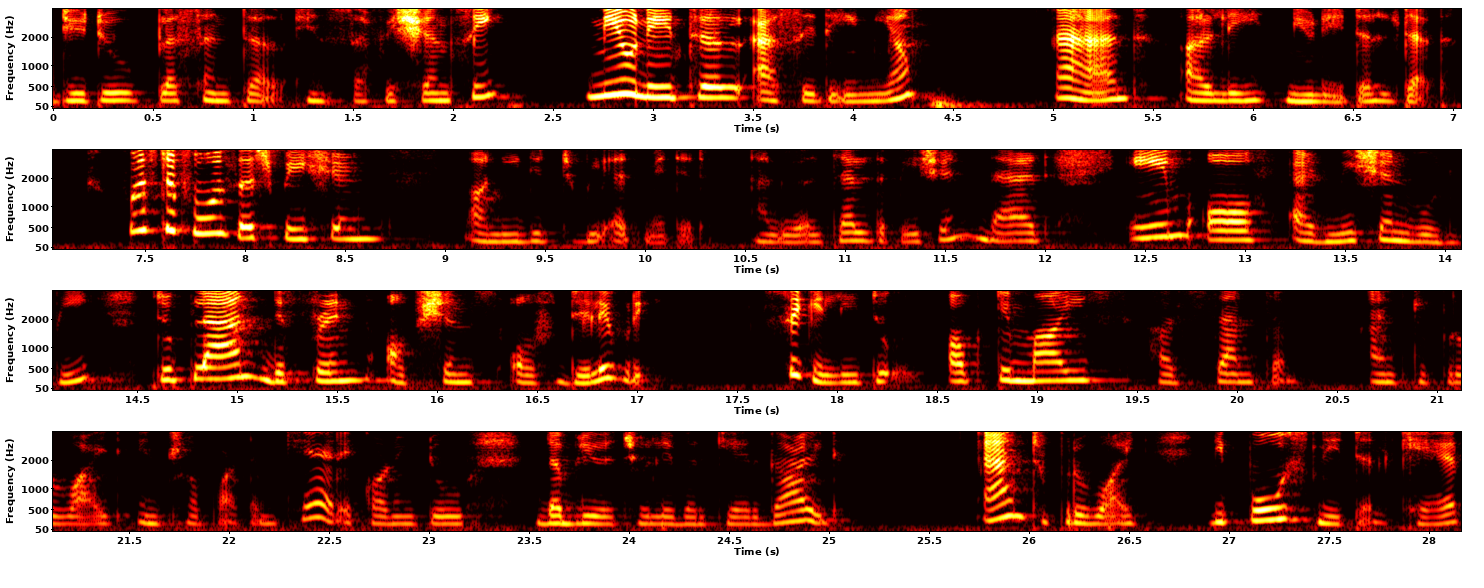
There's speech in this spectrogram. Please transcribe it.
due to placental insufficiency, neonatal acidemia, and early neonatal death. First of all, such patients are needed to be admitted. And we will tell the patient that aim of admission would be to plan different options of delivery. Secondly to optimize her symptom and to provide intrapartum care according to WHO labor care guide. And to provide the postnatal care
